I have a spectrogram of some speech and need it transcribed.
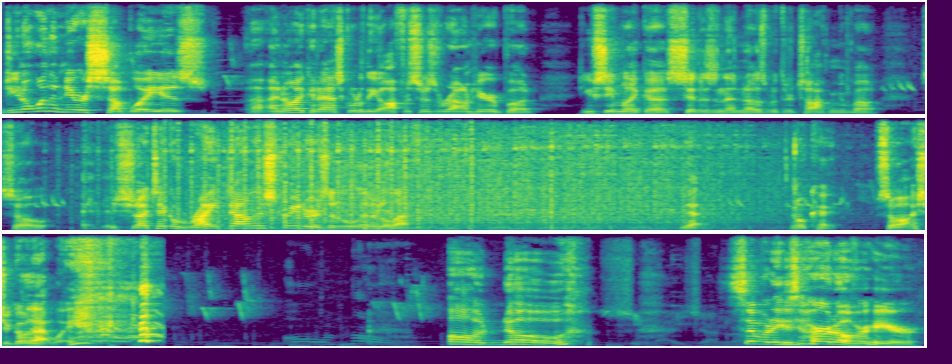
Do you know where the nearest subway is? Uh, I know I could ask one of the officers around here, but you seem like a citizen that knows what they're talking about. So, uh, should I take a right down the street or is it a left? Yeah. Okay. So I should go that way. oh no. Somebody's hurt over here.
